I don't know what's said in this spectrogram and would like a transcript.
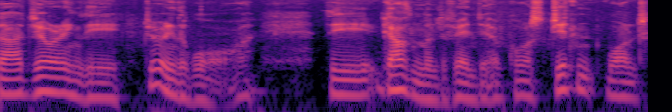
uh, during the during the war, the government of India, of course, didn't want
